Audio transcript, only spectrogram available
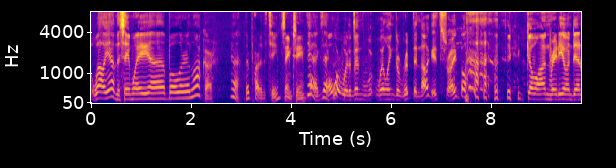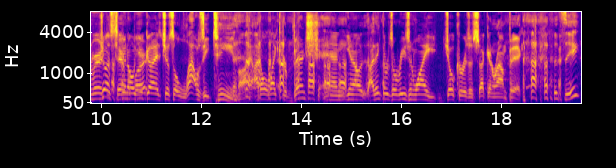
well, yeah, in the same way uh, Bowler and Locke are. Yeah, they're part of the team. Same team. Yeah, exactly. Bowler would have been w- willing to rip the Nuggets, right? Go on radio in Denver. Just, just you know, apart. you guys just a lousy team. I, I don't like your bench, and you know, I think there's a reason why Joker is a second round pick. See.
